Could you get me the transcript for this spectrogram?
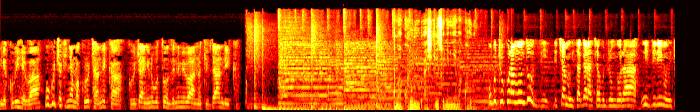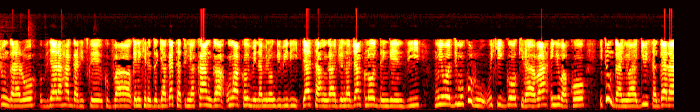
ntibatinge kubiheba nk'uko ico kinyamakuru candika ku bijyanye n'ubutunzi n'imibano kibyandika amakuru ashyikirizwa n'ibinyamakuru ugucukura mu nzuzi zica mu gisagara cya bujumbura n'iziri mu micungararo byarahagaritswe kuva genekerezo rya gatatu nyakanga umwaka w'ibihumbi na mirongo ibiri byatangajwe na jean claude ngenzi umuyobozi mukuru w'ikigo kiraba inyubako itunganywa ry'ibisagara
